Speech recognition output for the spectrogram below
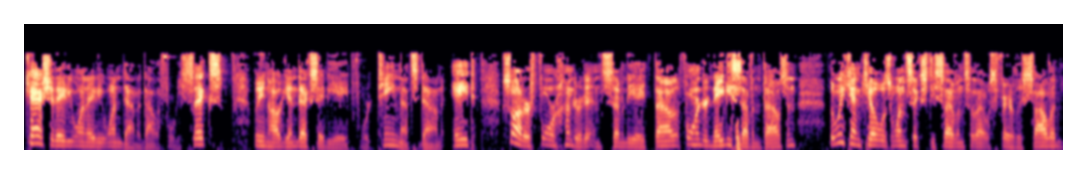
Cash at 81.81 down $1.46. Lean hog index 88.14 that's down 8. Slaughter 478,000 487,000. The weekend kill was 167 so that was fairly solid.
